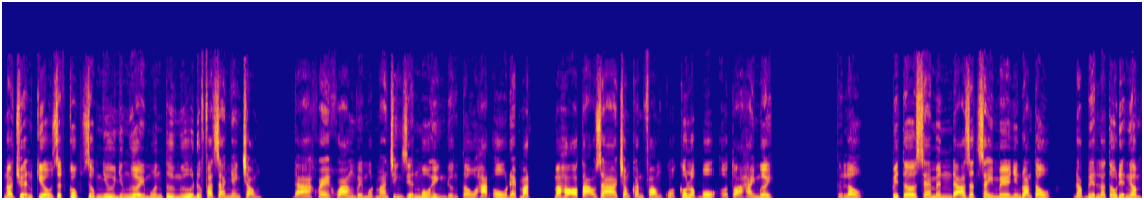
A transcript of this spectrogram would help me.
nói chuyện kiểu giật cục giống như những người muốn từ ngữ được phát ra nhanh chóng, đã khoe khoang về một màn trình diễn mô hình đường tàu HO đẹp mắt mà họ tạo ra trong căn phòng của câu lạc bộ ở tòa 20. Từ lâu, Peter Salmon đã rất say mê những đoàn tàu, đặc biệt là tàu điện ngầm.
